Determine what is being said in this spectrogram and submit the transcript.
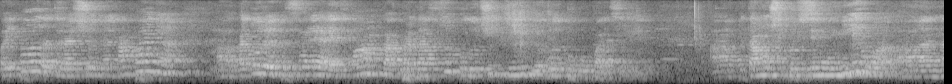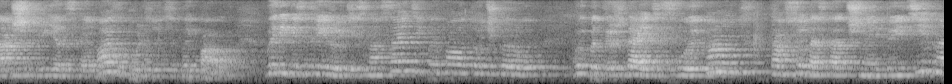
PayPal – это расчетная компания, а, которая позволяет вам, как продавцу, получить деньги от покупателей. А, потому что по всему миру а, наша клиентская база пользуется PayPal. Вы регистрируетесь на сайте paypal.ru, вы подтверждаете свой аккаунт, там все достаточно интуитивно.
